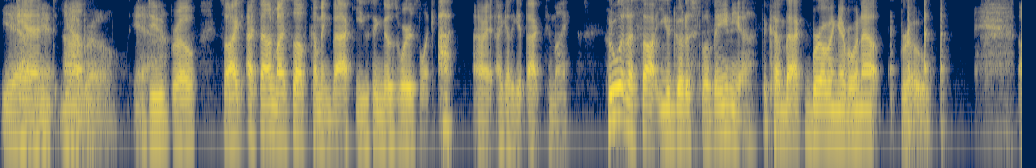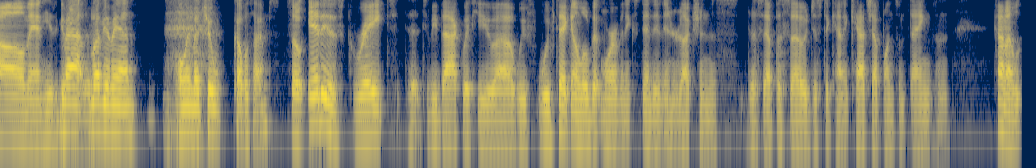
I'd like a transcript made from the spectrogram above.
Yeah, and, man. yeah, um, bro. Yeah. dude, bro. So I, I found myself coming back using those words like, ah, all right, I got to get back to my. Who would have thought you'd go to Slovenia to come back broing everyone out, bro? Oh man, he's a good Matt, brother. love you, man. Only met you a couple times. So it is great to, to be back with you. Uh, we've we've taken a little bit more of an extended introduction this this episode just to kind of catch up on some things and kind of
